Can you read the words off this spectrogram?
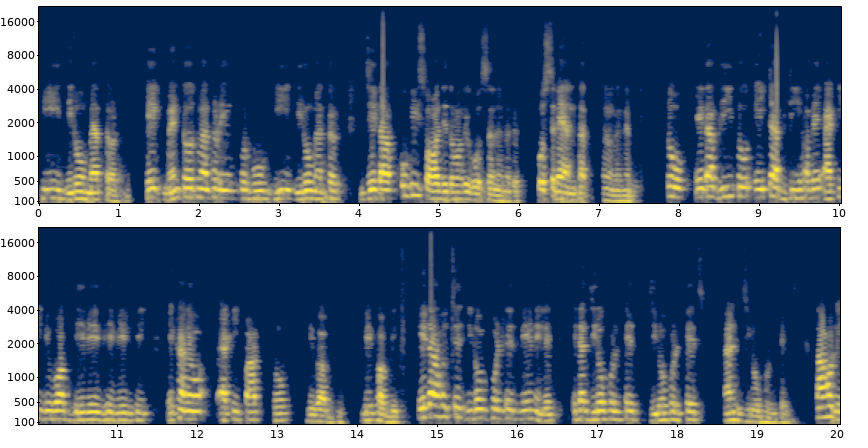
ভি জিরো মেথড ঠিক? মেন্টোস মেথড ইউজ করব। ভি জিরো মেথড যেটা খুবই সহজে তোমাকে কোশ্চেন এনে দেবে। কোশ্চেনের অ্যান্সার এনে দেবে। তো এটা ভি তো এইটা ভি হবে। একই বিভব V V V V V এখানেও একই পাঠ তো বিভব ভি বিভব ভি এটা হচ্ছে জিরো ভোল্টেজ নিয়ে নিলে, এটা zero voltage zero voltage and zero voltage তাহলে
